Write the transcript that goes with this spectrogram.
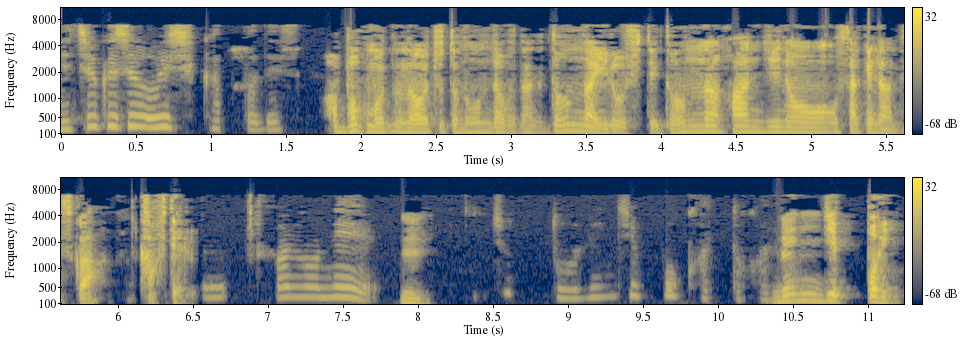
めちゃくちゃ美味しかったです。あ僕も、あのちょっと飲んだことないんで、どんな色して、どんな感じのお酒なんですか？カクテル。あのね、うんちょっとオレンジっぽかったかな。オレンジっぽい。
